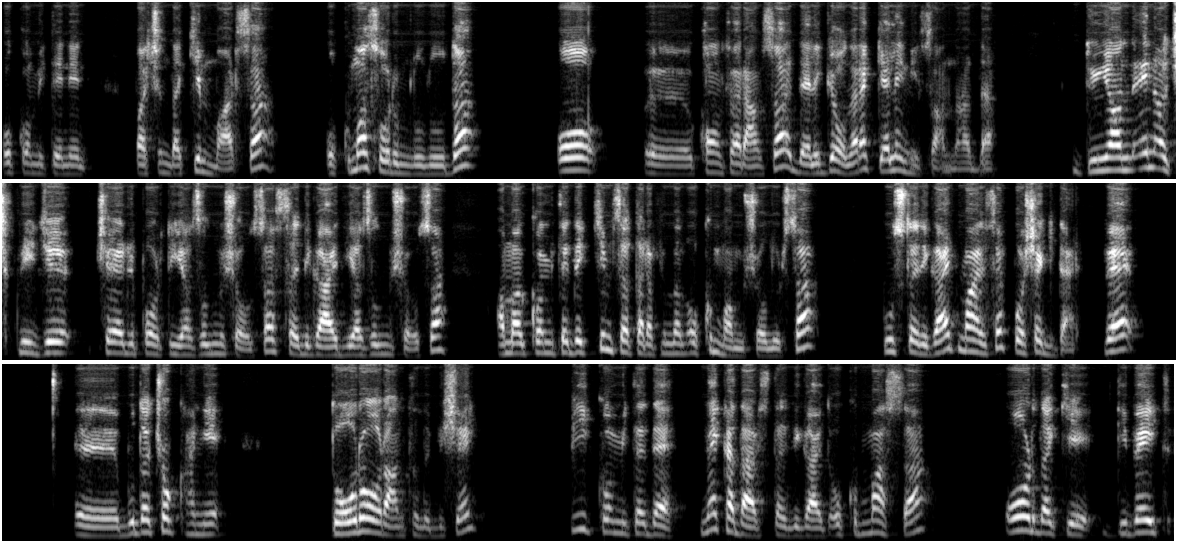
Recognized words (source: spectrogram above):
o komitenin başında kim varsa okuma sorumluluğu da o e, konferansa delege olarak gelen insanlarda. Dünyanın en açıklayıcı chair reportu yazılmış olsa, study guide yazılmış olsa ama komitede kimse tarafından okunmamış olursa bu study guide maalesef boşa gider. Ve e, bu da çok hani doğru orantılı bir şey. Bir komitede ne kadar study guide okunmazsa oradaki debate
